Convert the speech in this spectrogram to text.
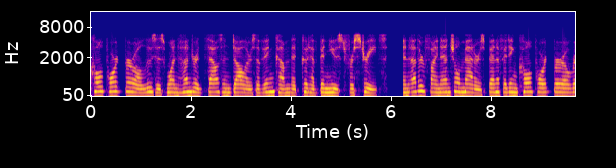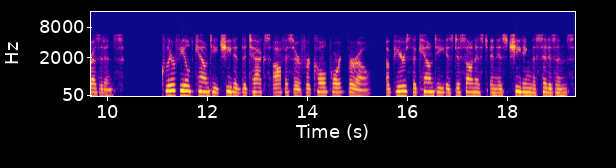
Coalport Borough loses $100,000 of income that could have been used for streets, and other financial matters benefiting Coalport Borough residents. Clearfield County cheated the tax officer for Coalport Borough, appears the county is dishonest and is cheating the citizens,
